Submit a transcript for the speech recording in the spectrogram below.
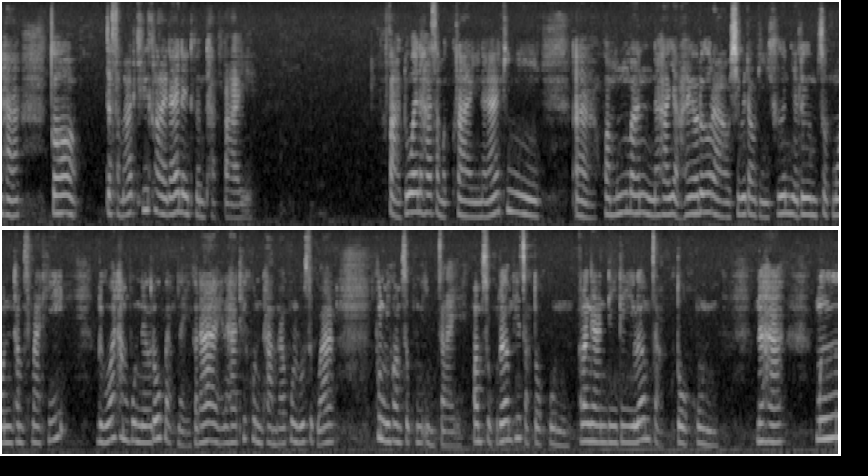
นะคะก็จะสามารถคลี่คลายได้ในเดือนถัดไป ฝากด้วยนะคะสำหรับใครนะที่มีความมุ่งมั่นนะคะอยากให้เรื่องราวชีวิตเราดีขึ้น อย่าลืมสวดมนต์ทำสมาธิ หรือว่าทำบุญในรูปแบบไหนก็ได้นะคะที่คุณทำแล้วคุณรู้สึกว่าคุณมีความสุขคุณอิ่มใจ ความสุขเริ่มที่จากตัวคุณ พลังงานดีๆ เริ่มจากตัวคุณนะคะเมื่อ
